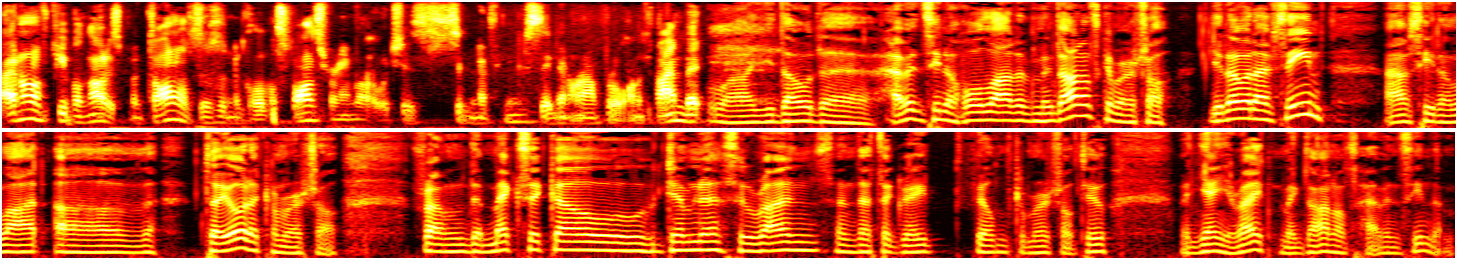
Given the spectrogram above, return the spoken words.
I don't know if people notice McDonald's isn't a global sponsor anymore, which is significant because they've been around for a long time. But well, you don't uh, haven't seen a whole lot of McDonald's commercial. You know what I've seen? I've seen a lot of Toyota commercial from the Mexico gymnast who runs, and that's a great film commercial too. But yeah, you're right. McDonald's haven't seen them.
